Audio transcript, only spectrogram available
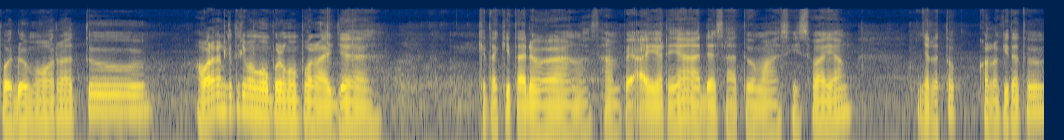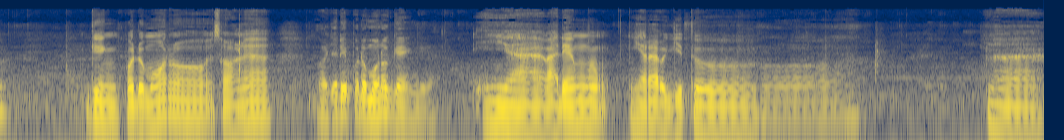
Podomoro tuh awalnya kan kita cuma ngumpul-ngumpul aja, kita kita doang, sampai akhirnya ada satu mahasiswa yang nyeletuk kalau kita tuh geng Podomoro, soalnya Oh jadi Podomoro geng gitu. Iya, ada yang ngira begitu. Oh. Nah,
